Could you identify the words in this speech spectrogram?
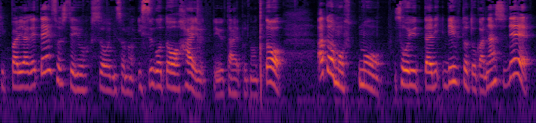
引っ張り上げてそして浴槽にその椅子ごと入るっていうタイプのとあとはもうもうそういったリフトとかなしで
